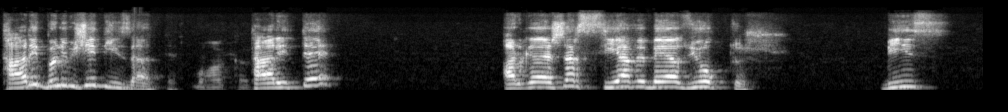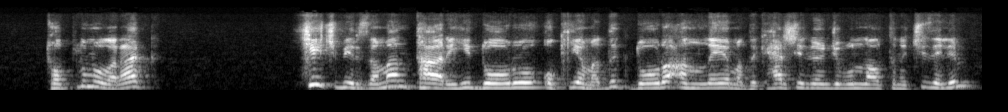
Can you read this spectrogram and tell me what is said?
Tarih böyle bir şey değil zaten. Muhakkak. Tarihte Arkadaşlar siyah ve beyaz yoktur. Biz toplum olarak hiçbir zaman tarihi doğru okuyamadık, doğru anlayamadık. Her şeyden önce bunun altını çizelim.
